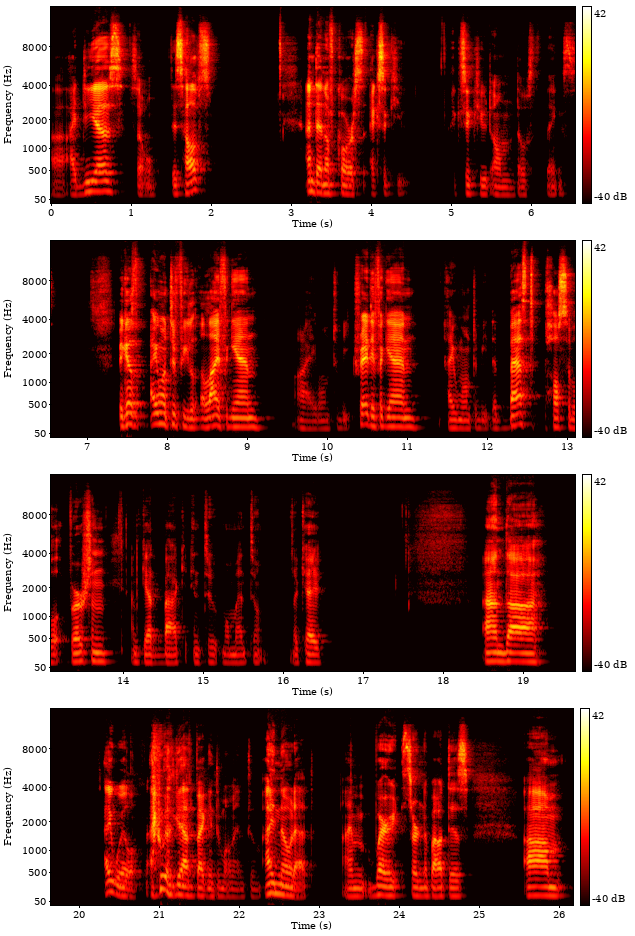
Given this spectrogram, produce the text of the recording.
uh, ideas. So this helps. And then, of course, execute. Execute on those things. Because I want to feel alive again. I want to be creative again. I want to be the best possible version and get back into momentum. Okay. And uh, I will. I will get back into momentum. I know that. I'm very certain about this. Um,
